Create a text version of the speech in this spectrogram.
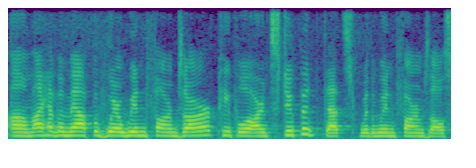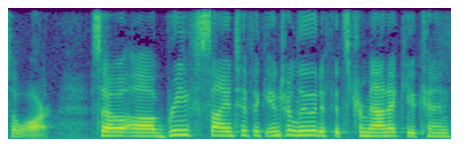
um, I have a map of where wind farms are. People aren't stupid, that's where the wind farms also are. So, a uh, brief scientific interlude. If it's traumatic, you can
